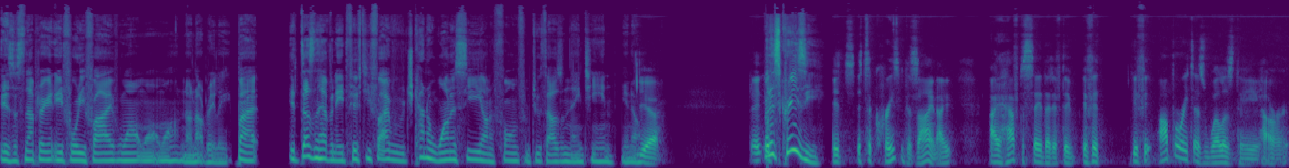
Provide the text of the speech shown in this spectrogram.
is a Snapdragon 845 wah wah wah? No, not really. But it doesn't have an 855, which kind of want to see on a phone from 2019. You know, yeah. It, but it's, it's crazy. it's it's a crazy design. I I have to say that if they if it if it operates as well as they are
